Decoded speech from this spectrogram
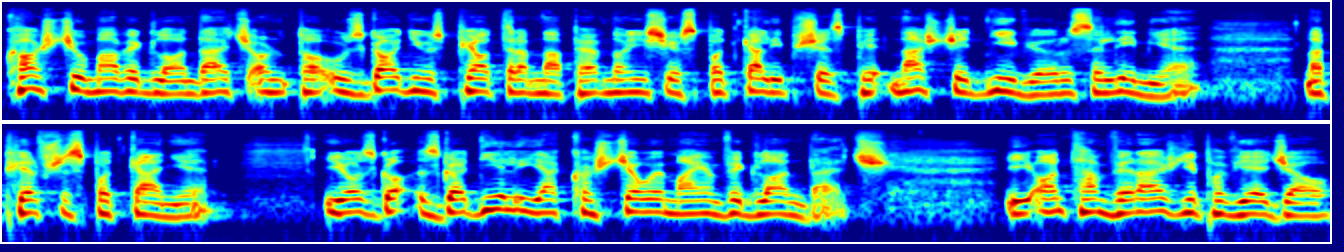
Kościół ma wyglądać, on to uzgodnił z Piotrem na pewno. Oni się spotkali przez 15 dni w Jerozolimie na pierwsze spotkanie i uzgo- uzgodnili, jak kościoły mają wyglądać. I on tam wyraźnie powiedział,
